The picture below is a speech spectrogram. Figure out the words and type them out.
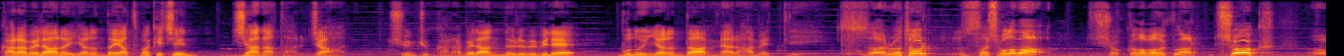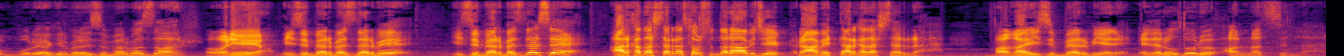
Karabela'nın yanında yatmak için can atar can. Çünkü Karabela'nın ölümü bile bunun yanında merhametli. Terminator saçmalama. Çok kalabalıklar çok. Buraya girmene izin vermezler. Hani izin vermezler mi? İzin vermezlerse arkadaşlarına sorsunlar abicim. Rahmetli arkadaşlarına. Bana izin vermeyene neler olduğunu anlatsınlar.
